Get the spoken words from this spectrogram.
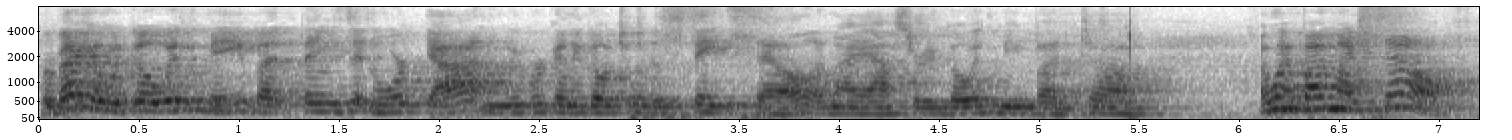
Rebecca would go with me, but things didn't work out, and we were going to go to an estate sale, and I asked her to go with me, but uh, I went by myself.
